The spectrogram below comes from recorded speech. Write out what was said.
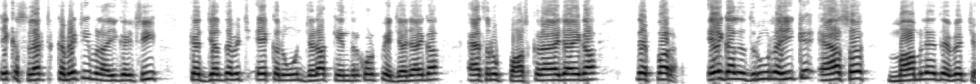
ਇੱਕ ਸਿਲੈਕਟ ਕਮੇਟੀ ਬਣਾਈ ਗਈ ਸੀ ਕਿ ਜਿਸ ਦੇ ਵਿੱਚ ਇਹ ਕਾਨੂੰਨ ਜਿਹੜਾ ਕੇਂਦਰ ਕੋਲ ਭੇਜਿਆ ਜਾਏਗਾ, ਇਸ ਨੂੰ ਪਾਸ ਕਰਾਇਆ ਜਾਏਗਾ। ਤੇ ਪਰ ਇਹ ਗੱਲ ਜ਼ਰੂਰ ਰਹੀ ਕਿ ਇਸ ਮਾਮਲੇ ਦੇ ਵਿੱਚ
